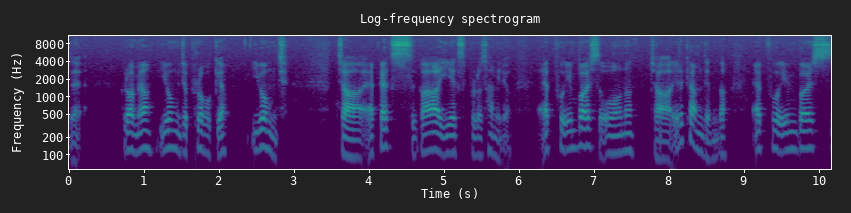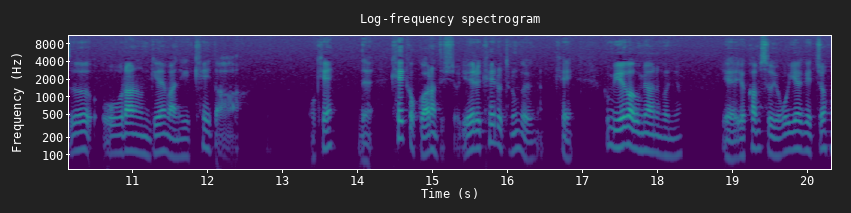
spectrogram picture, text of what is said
네 그러면 2번 문제 풀어볼게요. 2번 문제 자 fx가 2x 플러스 3이래요. f 인버스 5는 자 이렇게 하면 됩니다. f 인버스 5라는 게 만약에 k다. 오케이? 네 k값 구하라는 뜻이죠. 얘를 k로 두는 거예요. 그냥 k. 그럼 얘가 의미하는 건요? 예, 역함수 요거 이야기했죠?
